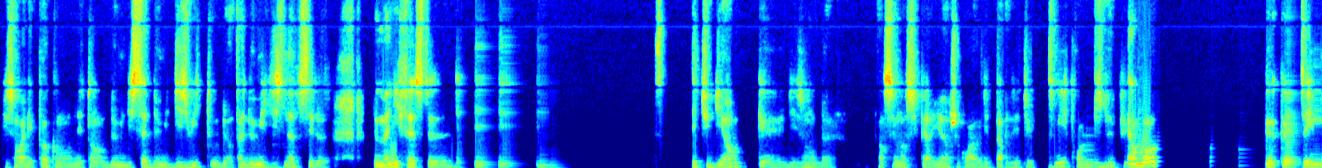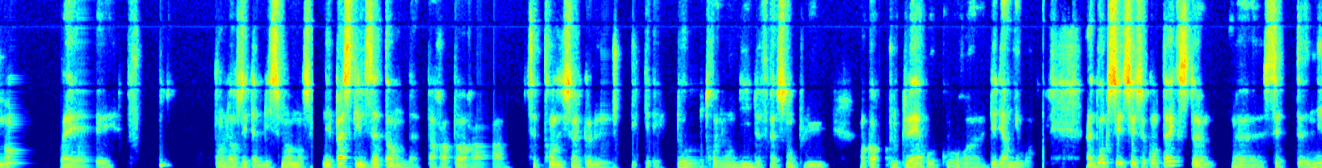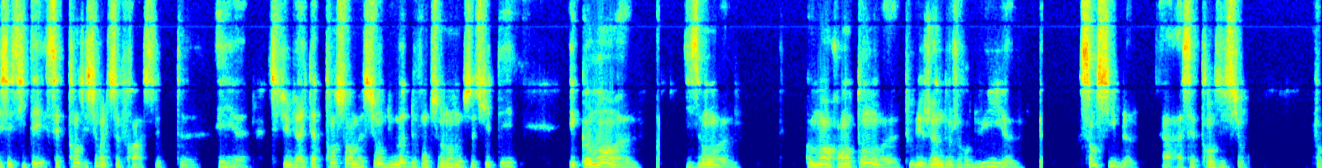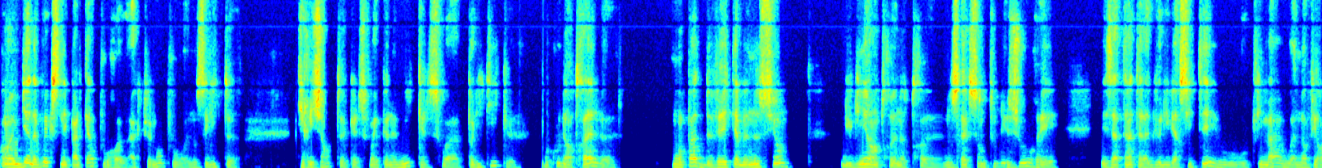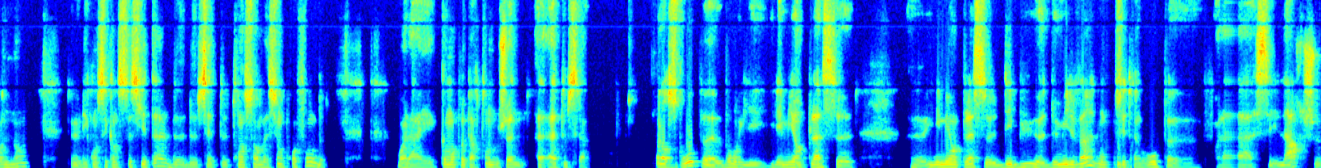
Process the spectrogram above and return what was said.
qui sont à l'époque, on est en 2017-2018 ou enfin 2019, c'est le, le, manifeste des étudiants, disons, de l'enseignement supérieur, je crois au départ, ils étaient 10 000, plus depuis clairement que, que l'enseignement dans leurs établissements n'est pas ce qu'ils attendent par rapport à cette transition écologique. D'autres l'ont dit de façon plus, encore plus claire au cours euh, des derniers mois. Hein, donc c'est ce contexte, euh, cette nécessité, cette transition, elle se fera. Euh, et c'est une véritable transformation du mode de fonctionnement de nos sociétés et comment, disons, comment rend-on tous les jeunes d'aujourd'hui sensibles à, cette transition? Il faut quand même bien avouer que ce n'est pas le cas pour, actuellement pour nos élites dirigeantes, qu'elles soient économiques, qu'elles soient politiques. Beaucoup d'entre elles n'ont pas de véritable notion du lien entre notre, nos actions de tous les jours et les atteintes à la biodiversité ou au climat ou à l'environnement, euh, les conséquences sociétales de, cette transformation profonde. Voilà, et comment prépare-t-on nos jeunes à, tout cela? Alors ce groupe, euh, bon, il est, mis en place, euh, il est mis en place début 2020, donc c'est un groupe voilà, assez large,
